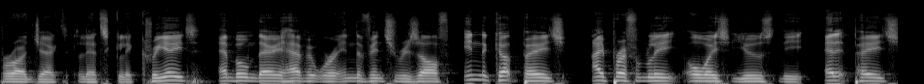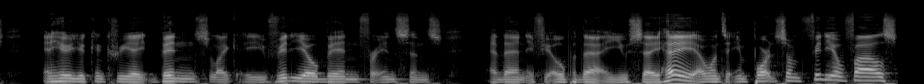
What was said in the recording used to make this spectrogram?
project. Let's click create and boom, there you have it. We're in DaVinci Resolve in the cut page I preferably always use the edit page and here you can create bins like a video bin for instance and then if you open that and you say hey I want to import some video files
